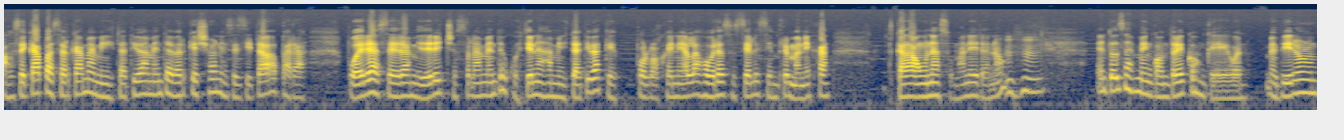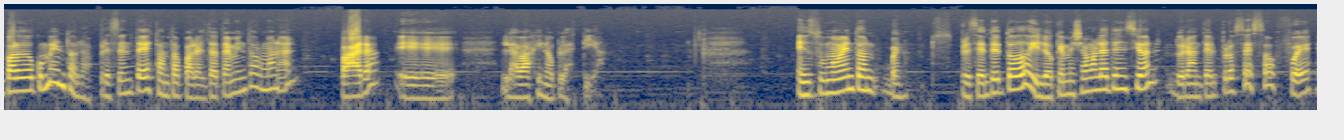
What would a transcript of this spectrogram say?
a OCECAP a acercarme administrativamente a ver qué yo necesitaba para poder acceder a mi derecho, solamente cuestiones administrativas que por lo general las obras sociales siempre manejan cada una a su manera, ¿no? Entonces me encontré con que, bueno, me pidieron un par de documentos, los presenté tanto para el tratamiento hormonal, para eh, la vaginoplastía. En su momento, bueno, presenté todo y lo que me llamó la atención durante el proceso fue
